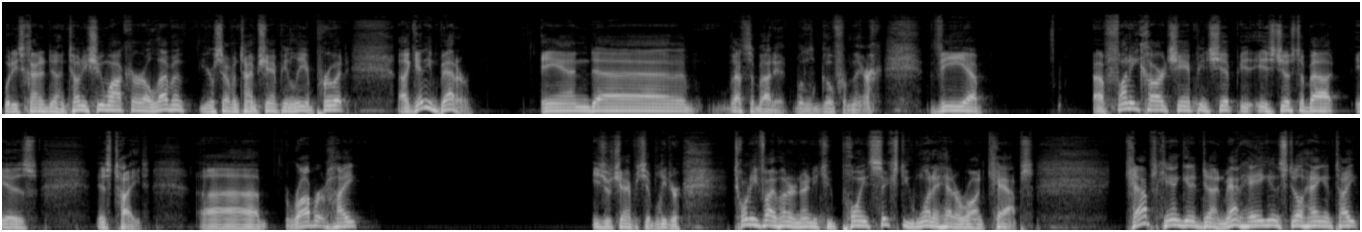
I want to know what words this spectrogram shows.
what he's kind of done. Tony Schumacher, 11th, year seven time champion. Leah Pruett, uh, getting better. And uh, that's about it. We'll go from there. The uh, funny Car championship is just about is is tight. Uh, Robert Hight, he's your championship leader. 2,592 points, 61 ahead of Ron Capps. Capps can get it done. Matt Hagan still hanging tight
